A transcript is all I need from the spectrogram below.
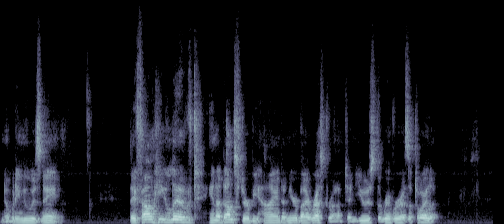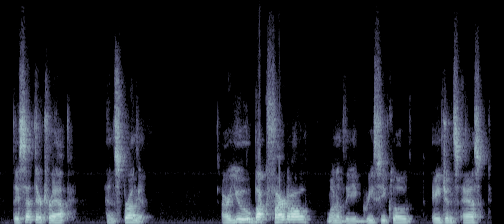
Nobody knew his name. They found he lived in a dumpster behind a nearby restaurant and used the river as a toilet. They set their trap and sprung it. Are you Buck Fardahl? One of the greasy clothed agents asked.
